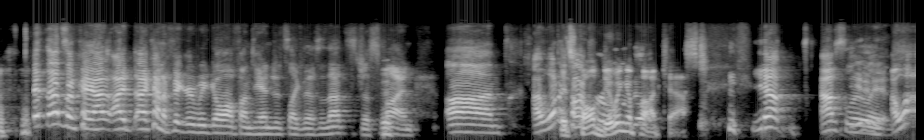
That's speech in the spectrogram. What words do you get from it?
That's okay. I I, I kind of figured we'd go off on tangents like this, and that's just fine. Um, I want to It's talk called for doing a little bit- podcast. Yep, absolutely. I want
